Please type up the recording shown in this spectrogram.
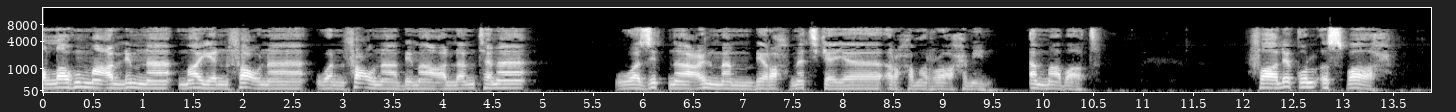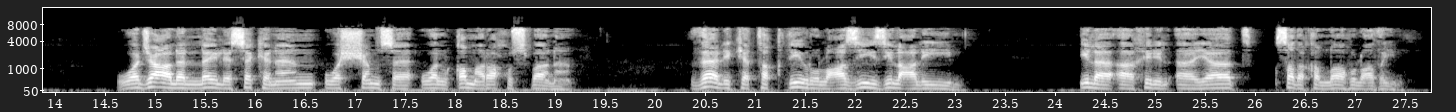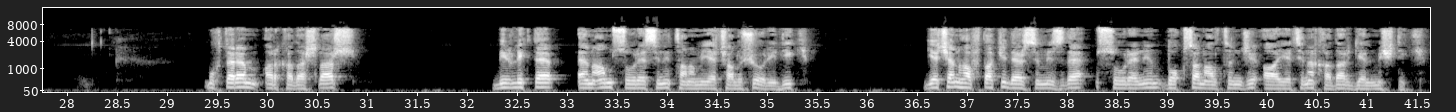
اللهم علمنا ما ينفعنا وانفعنا بما علمتنا وزدنا علما برحمتك يا أرحم الراحمين. أما بعد فالق الإصباح وجعل الليل سكنا والشمس والقمر حسبانا. ذلك تقدير العزيز العليم. إلى آخر الآيات صدق الله العظيم. Muhterem arkadaşlar, birlikte En'am suresini tanımaya çalışıyor idik. Geçen haftaki dersimizde surenin 96. ayetine kadar gelmiştik.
